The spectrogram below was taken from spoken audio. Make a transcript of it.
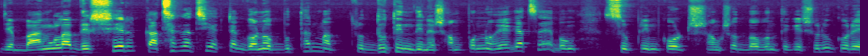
যে বাংলাদেশের কাছাকাছি একটা গণ অভ্যুত্থান মাত্র দু তিন দিনে সম্পন্ন হয়ে গেছে এবং সুপ্রিম কোর্ট সংসদ ভবন থেকে শুরু করে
